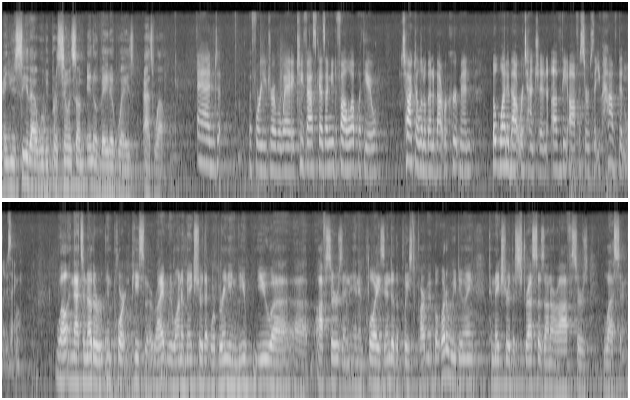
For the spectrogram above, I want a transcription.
and you see that we'll be pursuing some innovative ways as well. And before you drove away, Chief Vasquez, I need to follow up with you. You talked a little bit about recruitment, but what about retention of the officers that you have been losing? Well, and that's another important piece of it, right? We want to make sure that we're bringing new, new uh, uh, officers and, and employees into the police department, but what are we doing to make sure the stresses on our officers lessen?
